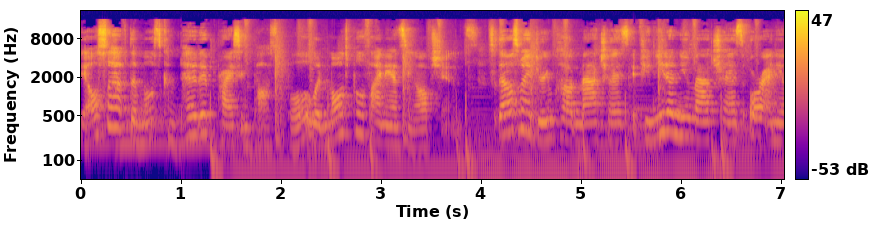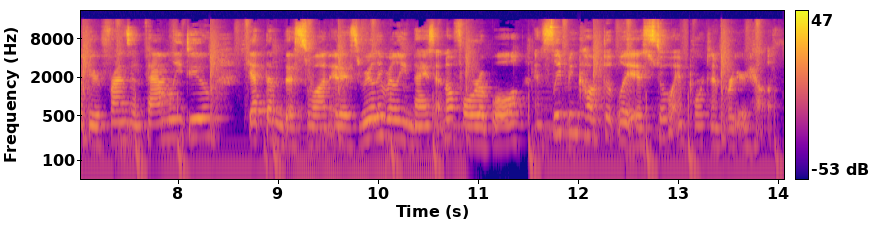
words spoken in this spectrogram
They also have the most competitive pricing possible with multiple financing options. So that was my DreamCloud mattress. If you need a new mattress or any of your friends and family do, get them this one. It is really, really nice and affordable, and sleeping comfortably is so important for your health.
